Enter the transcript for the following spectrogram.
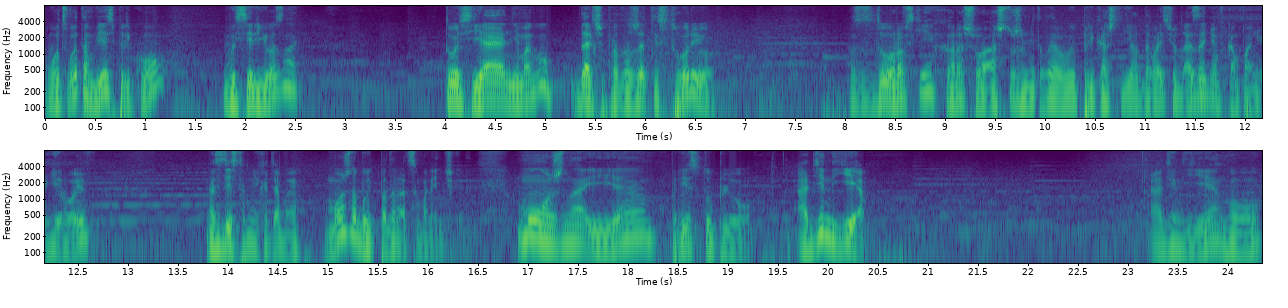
Вот в этом весь прикол? Вы серьезно? То есть я не могу дальше продолжать историю? Здоровски, хорошо А что же мне тогда вы прикажете делать? Давай сюда зайдем в компанию героев а здесь-то мне хотя бы можно будет подраться маленечко? Можно, и я приступлю. Один Е. Один Е, ну.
